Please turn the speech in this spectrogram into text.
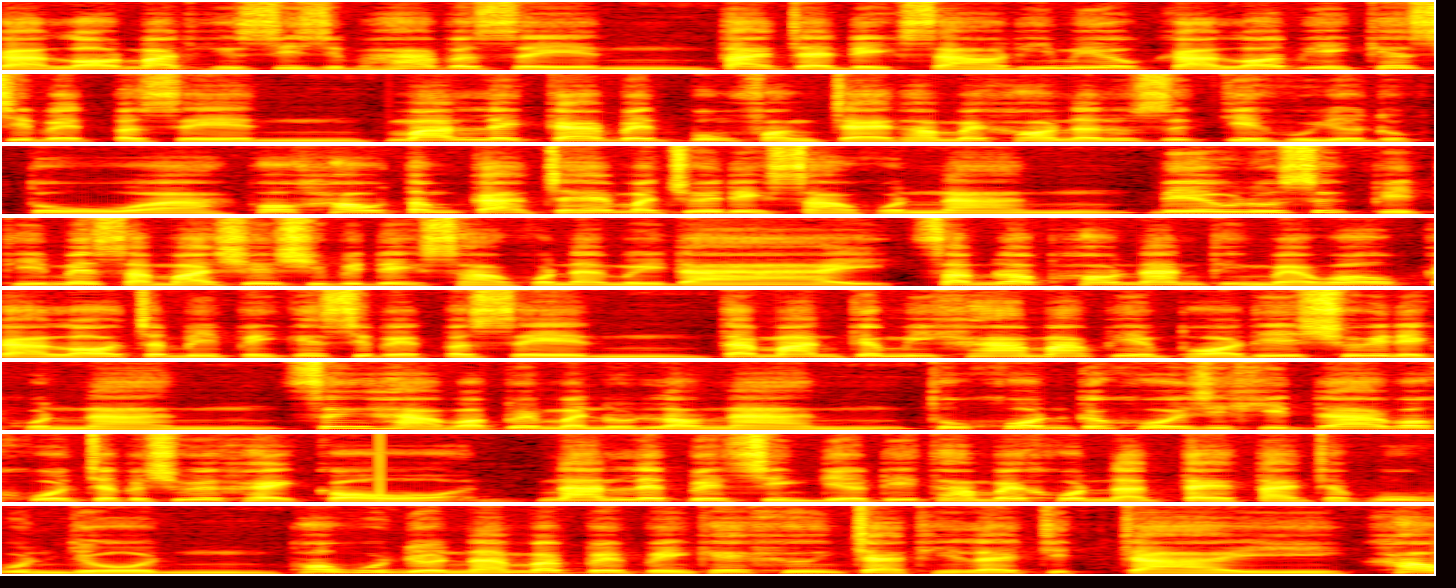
กาสรอดมากถึง 45%ต่างจากเด็กสาวที่มีโอกาสรอดเพียงแค่ 11%มันเลยกลายเป็นปุ่มฝังใจทำให้เขานั้นรู้สึกเกลียดหุ่ยทุกตัว เพราะเขาต้องการจะให้มาช่วยเด็กสาวคนนั้น เดลรู้สึกผิดที่ไม่สามารถช่วยชีวิตเด็กสาวคนนั้นไม่ได้สำหรับเขานั้นถึงแม้ว่าโอกาสรอดจะมีเพียงแค่ 11%แต่มันก็มีค่ามากเพียงพอที่ช่วยเด็กคนนั้น ซึ่งหากว่าเป็นมนุษย์เหล่านั้น ทุกคนก็ควรจะคิดได้ว่าควรจะไปช่วยใครก่อน นั่นเลยเป็นสิ่งเดียวที่ทำให้คนนั้นแตกต่างจากผู้หุ่นยนต์เพราะหุ่นยนต์นั้นมันเป็นเพียงแค่เครื่องจักรที่ไร้จิตใจ เขา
